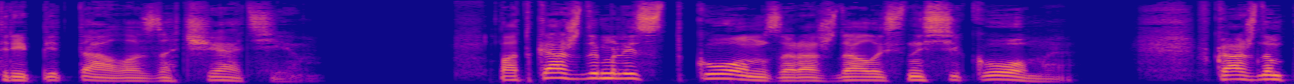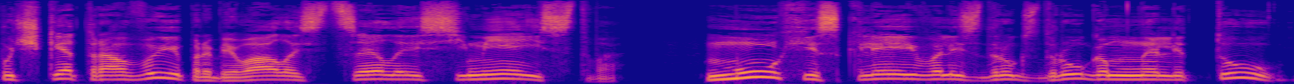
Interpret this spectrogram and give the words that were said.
трепетала зачатием. Под каждым листком зарождалось насекомое. В каждом пучке травы пробивалось целое семейство. Мухи склеивались друг с другом на лету,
